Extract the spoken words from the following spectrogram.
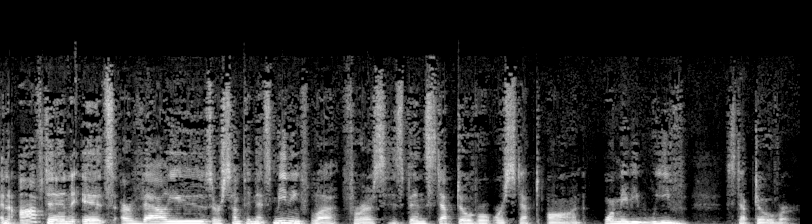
And often it's our values or something that's meaningful for us has been stepped over or stepped on, or maybe we've stepped over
